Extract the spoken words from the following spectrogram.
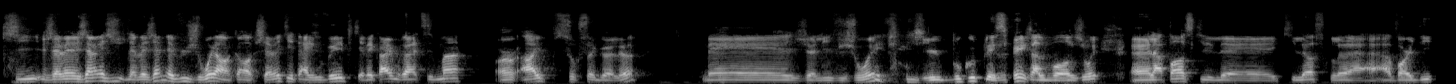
qui j'avais jamais, je l'avais jamais vu jouer encore. Je savais qu'il est arrivé et qu'il y avait quand même relativement un hype sur ce gars-là. mais je l'ai vu jouer. J'ai eu beaucoup de plaisir à le voir jouer. Euh, la passe qu'il euh, offre là, à, à Vardy.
